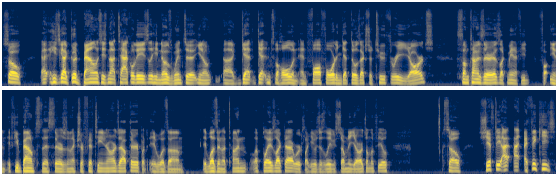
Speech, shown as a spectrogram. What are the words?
So uh, he's got good balance. He's not tackled easily. He knows when to, you know, uh, get get into the hole and, and fall forward and get those extra two, three yards. Sometimes there is like, man, if you you know, if you bounce this, there's an extra 15 yards out there. But it was um it wasn't a ton of plays like that where it's like he was just leaving so many yards on the field. So Shifty, I I, I think he's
